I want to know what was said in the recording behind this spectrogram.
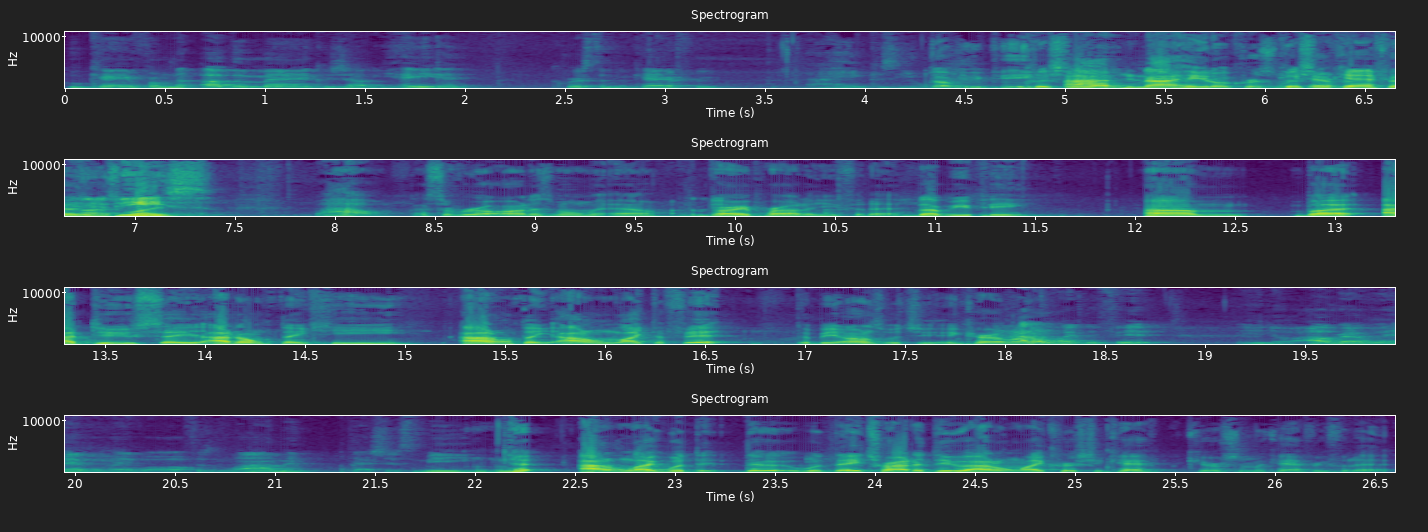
who came from the other man because y'all be hating Christian McCaffrey. I hate because he. WP. Christian, I do not hate on Christian, Christian McCaffrey. McCaffrey is he's white. beast. Wow, that's a real honest moment, Al. I'm very proud of you for that. WP. Um, but I do say I don't think he. I don't think I don't like the fit. To be honest with you, in Carolina, I don't like the fit. You know, I'd rather have him have an offensive lineman. That's just me. I don't like what the, the, what they try to do. I don't like Christian Ca- Christian McCaffrey for that.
